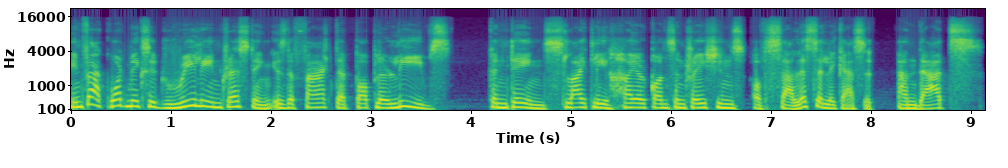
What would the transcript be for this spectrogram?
In fact, what makes it really interesting is the fact that poplar leaves contain slightly higher concentrations of salicylic acid, and that's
